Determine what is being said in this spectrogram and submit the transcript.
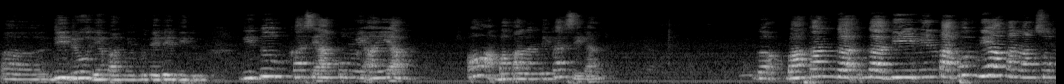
uh, Didu dia panggil Bu Dede Didu. Didu kasih aku mie ayam. Oh bakalan dikasih kan? Nggak bahkan nggak nggak diminta pun dia akan langsung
